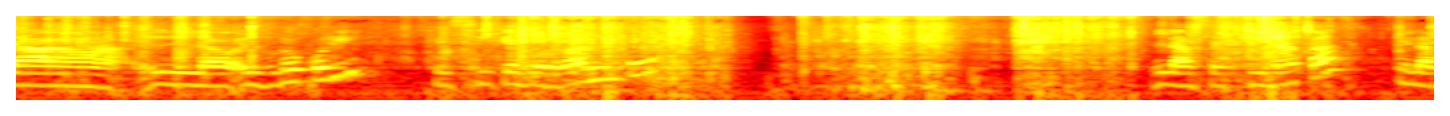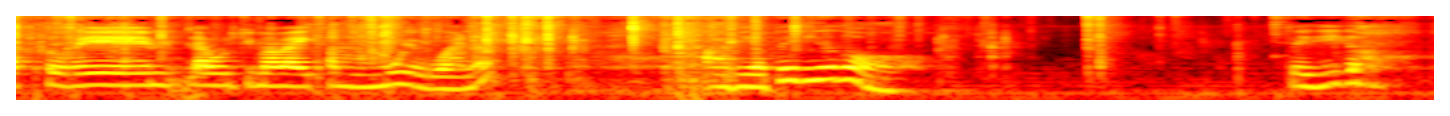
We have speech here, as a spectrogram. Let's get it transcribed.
La, el brócoli, que sí que es orgánico. Las espinacas, que las probé la última vez, están muy buenas. Había pedido dos. Pedido.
